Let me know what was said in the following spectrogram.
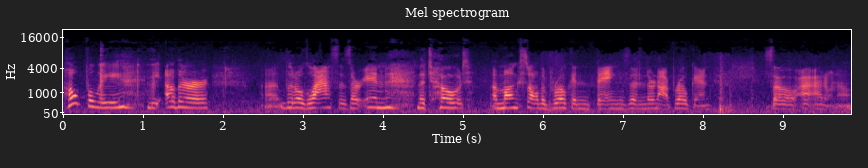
Hopefully the other uh, little glasses are in the tote amongst all the broken things and they're not broken. So I, I don't know.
